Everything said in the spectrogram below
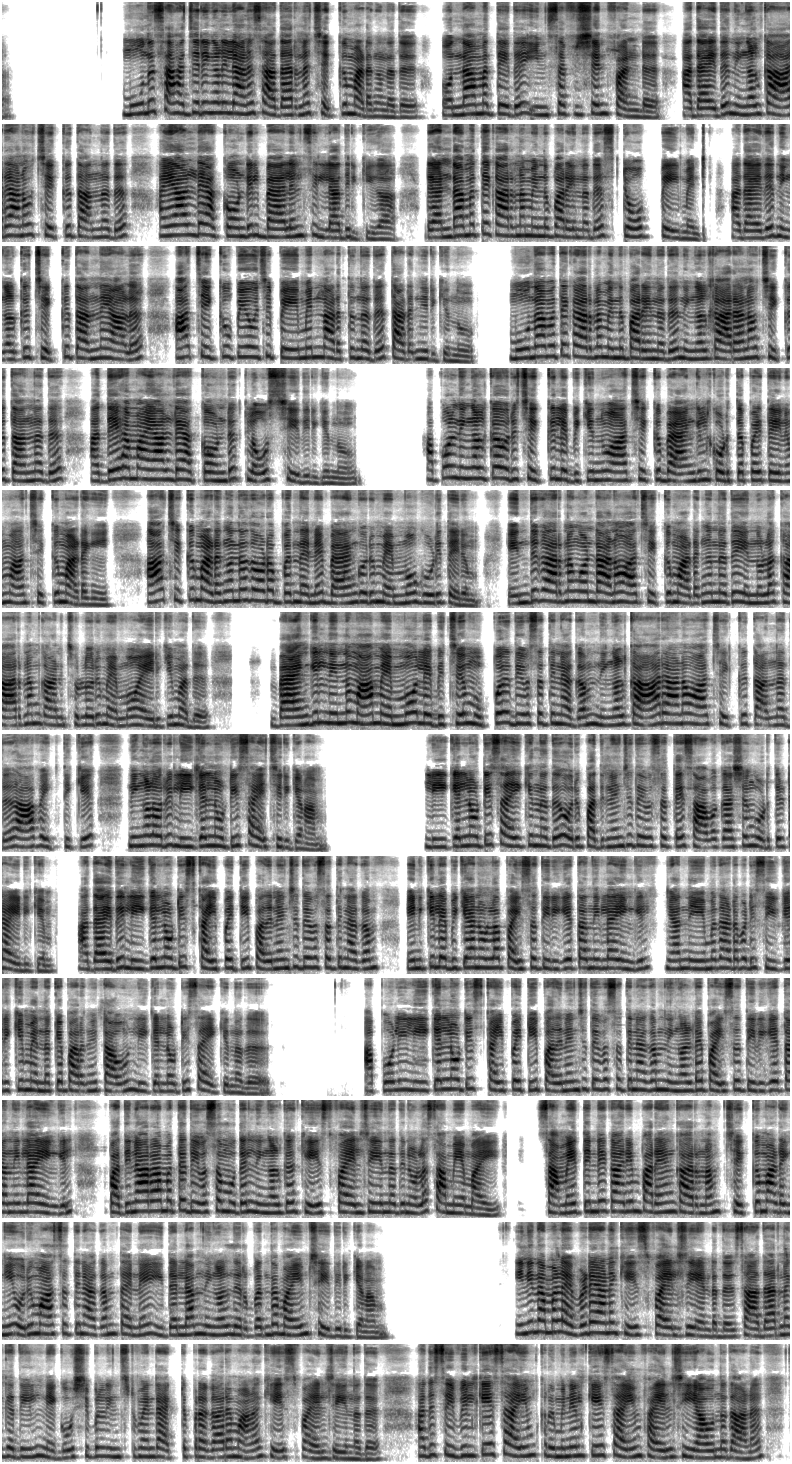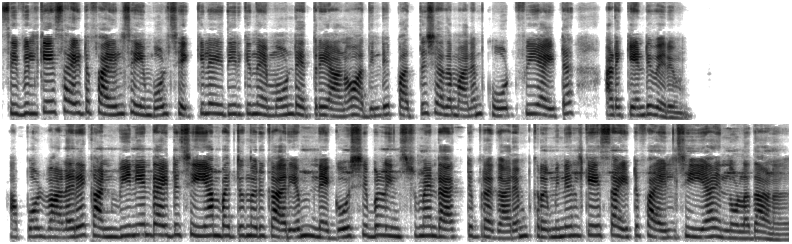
മൂന്ന് സാഹചര്യങ്ങളിലാണ് സാധാരണ ചെക്ക് മടങ്ങുന്നത്. ഒന്നാമത്തേത് ഇൻസഫിഷ്യന്റ് ഫണ്ട് അതായത് നിങ്ങൾക്ക് ആരാണോ ചെക്ക് തന്നത് അയാളുടെ അക്കൗണ്ടിൽ ബാലൻസ് ഇല്ലാതിരിക്കുക. രണ്ടാമത്തെ കാരണം എന്ന് പറയുന്നത് സ്റ്റോപ്പ് പേയ്മെന്റ്. അതായത് നിങ്ങൾക്ക് ചെക്ക് തന്നയാൾ ആ ചെക്ക് ഉപയോഗിച്ച് പേയ്മെന്റ് നടത്തുന്നത് തടഞ്ഞിരിക്കുന്നു. മൂന്നാമത്തെ കാരണം എന്ന് പറയുന്നത് നിങ്ങൾക്ക് ആരാണോ ചെക്ക് തന്നത് അദ്ദേഹം അയാളുടെ അക്കൗണ്ട് ക്ലോസ് ചെയ്തിരിക്കുന്നു. അപ്പോൾ നിങ്ങൾക്ക് ഒരു ചെക്ക് ലഭിക്കുന്നു. ആ ചെക്ക് ബാങ്കിൽ കൊടുത്തപ്പോഴത്തേനും ആ ചെക്ക് മടങ്ങി. ആ ചെക്ക് മടങ്ങുന്നതോടൊപ്പം തന്നെ ബാങ്ക് ഒരു മെമ്മോ കൂടി തരും. എന്ത് കാരണം കൊണ്ടാണോ ആ ചെക്ക് മടങ്ങുന്നത് എന്നുള്ള കാരണം കാണിച്ചുള്ള ഒരു മെമ്മോ ആയിരിക്കും അത്. ബാങ്കിൽ നിന്നും ആ മെമ്മോ ലഭിച്ച് മുപ്പത് ദിവസത്തിനകം നിങ്ങൾക്ക് ആരാണോ ആ ചെക്ക് തന്നത് ആ വ്യക്തിക്ക് നിങ്ങൾ ഒരു ലീഗൽ നോട്ടീസ് അയച്ചിരിക്കണം. ലീഗൽ നോട്ടീസ് അയക്കുന്നത് ഒരു പതിനഞ്ച് ദിവസത്തെ സാവകാശം കൊടുത്തിട്ടായിരിക്കും. അതായത് ലീഗൽ നോട്ടീസ് കൈപ്പറ്റി പതിനഞ്ച് ദിവസത്തിനകം എനിക്ക് ലഭിക്കാനുള്ള പൈസ തിരികെ തന്നില്ല എങ്കിൽ ഞാൻ നിയമ നടപടി സ്വീകരിക്കും എന്നൊക്കെ പറഞ്ഞിട്ടാവും ലീഗൽ നോട്ടീസ് അയക്കുന്നത്. അപ്പോൾ ഈ ലീഗൽ നോട്ടീസ് കൈപ്പറ്റി പതിനഞ്ച് ദിവസത്തിനകം നിങ്ങളുടെ പൈസ തിരികെ തന്നില്ല എങ്കിൽ പതിനാറാമത്തെ ദിവസം മുതൽ നിങ്ങൾക്ക് കേസ് ഫയൽ ചെയ്യുന്നതിനുള്ള സമയമായി. സമയത്തിന്റെ കാര്യം പറയാൻ കാരണം ചെക്ക് മടങ്ങി ഒരു മാസത്തിനകം തന്നെ ഇതെല്ലാം നിങ്ങൾ നിർബന്ധമായും ചെയ്തിരിക്കണം. ഇനി നമ്മൾ എവിടെയാണ് കേസ് ഫയൽ ചെയ്യേണ്ടത്? സാധാരണഗതിയിൽ നെഗോഷ്യബിൾ ഇൻസ്ട്രുമെന്റ് ആക്ട് പ്രകാരമാണ് കേസ് ഫയൽ ചെയ്യുന്നത്. അത് സിവിൽ കേസായും ക്രിമിനൽ കേസായും ഫയൽ ചെയ്യാവുന്നതാണ്. സിവിൽ കേസായിട്ട് ഫയൽ ചെയ്യുമ്പോൾ ചെക്കിൽ എഴുതിയിരിക്കുന്ന എമൗണ്ട് എത്രയാണോ അതിന്റെ പത്ത് ശതമാനം കോർട്ട് ഫീ ആയിട്ട് അടയ്ക്കേണ്ടി വരും. അപ്പോൾ വളരെ കൺവീനിയന്റ് ആയിട്ട് ചെയ്യാൻ പറ്റുന്ന ഒരു കാര്യം നെഗോഷ്യബിൾ ഇൻസ്ട്രുമെന്റ് ആക്ട് പ്രകാരം ക്രിമിനൽ കേസായിട്ട് ഫയൽ ചെയ്യുക എന്നുള്ളതാണ്.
